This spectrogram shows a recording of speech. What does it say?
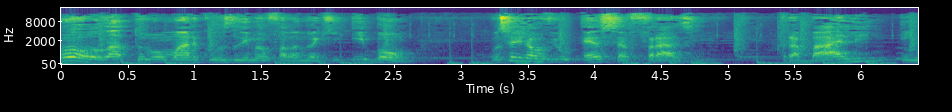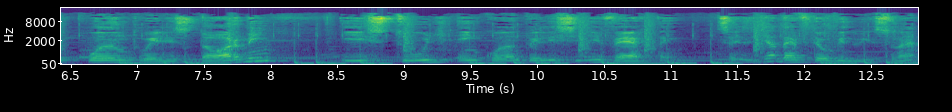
Olá, tudo? Marcos Lima falando aqui. E bom, você já ouviu essa frase? Trabalhe enquanto eles dormem e estude enquanto eles se divertem. Você já deve ter ouvido isso, né?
